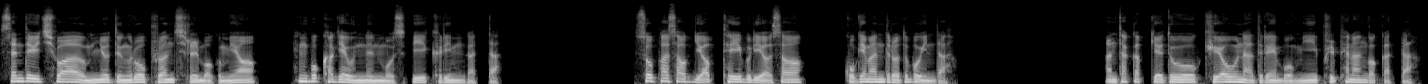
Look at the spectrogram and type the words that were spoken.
샌드위치와 음료 등으로 브런치를 먹으며 행복하게 웃는 모습이 그림 같다. 소파석 옆 테이블이어서 고개만 들어도 보인다. 안타깝게도 귀여운 아들의 몸이 불편한 것 같다.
